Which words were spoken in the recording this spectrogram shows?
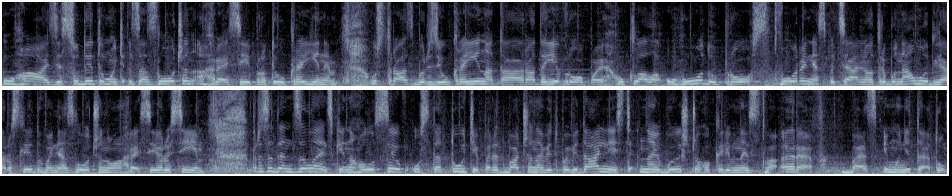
у Гаазі. Судитимуть за злочин агресії проти України. У Страсбурзі Україна та Рада Європи уклала угоду про створення спеціального трибуналу для розслідування злочину агресії Росії. Президент Зеленський наголосив, у статуті передбачена відповідальність найвищого керівництва РФ без імунітету.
